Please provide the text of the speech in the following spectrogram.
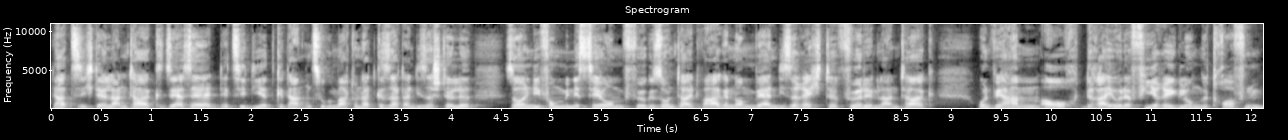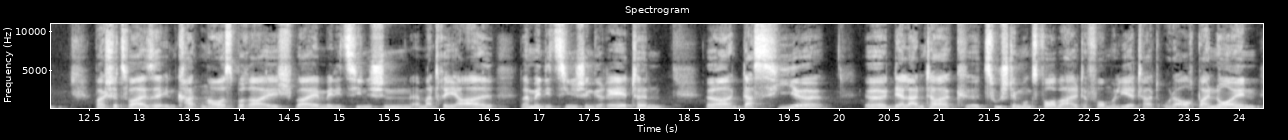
Da hat sich der Landtag sehr, sehr dezidiert Gedanken zugemacht und hat gesagt, an dieser Stelle sollen die vom Ministerium für Gesundheit wahrgenommen werden, diese Rechte für den Landtag. Und wir haben auch drei oder vier Regelungen getroffen, beispielsweise im Krankenhausbereich, bei medizinischem Material, bei medizinischen Geräten, äh, dass hier äh, der Landtag äh, Zustimmungsvorbehalte formuliert hat oder auch bei neuen,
